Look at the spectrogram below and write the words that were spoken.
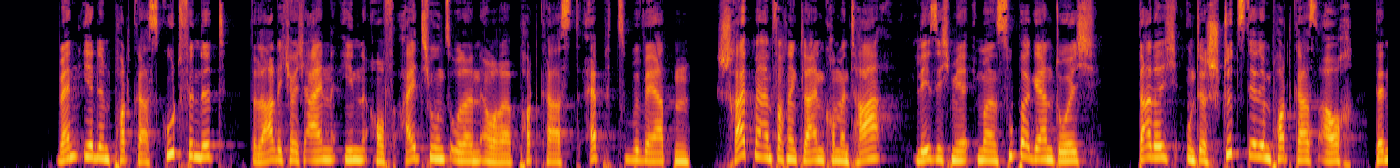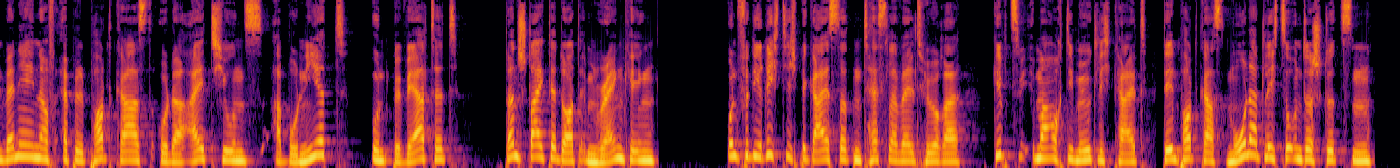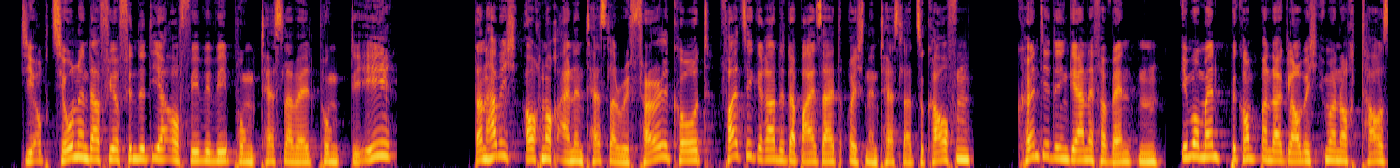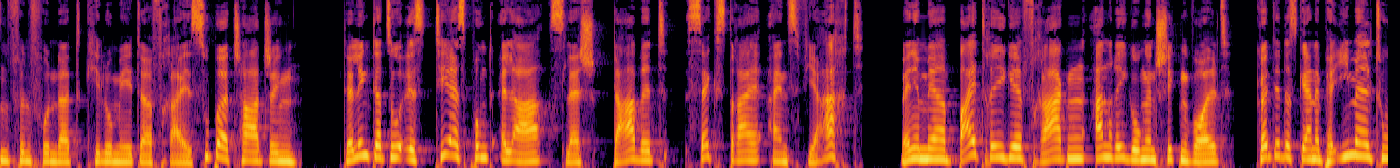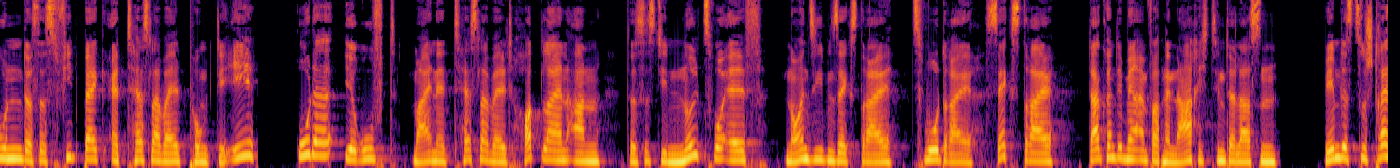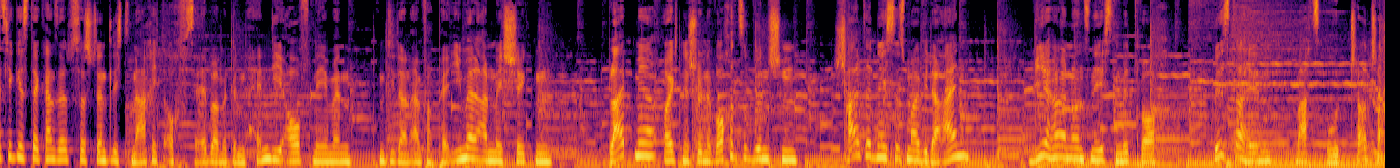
Wenn ihr den Podcast gut findet, dann lade ich euch ein, ihn auf iTunes oder in eurer Podcast-App zu bewerten. Schreibt mir einfach einen kleinen Kommentar, lese ich mir immer super gern durch. Dadurch unterstützt ihr den Podcast auch, denn wenn ihr ihn auf Apple Podcast oder iTunes abonniert und bewertet, dann steigt er dort im Ranking. Und für die richtig begeisterten Tesla-Welthörer gibt's wie immer auch die Möglichkeit, den Podcast monatlich zu unterstützen. Die Optionen dafür findet ihr auf www.teslawelt.de. Dann habe ich auch noch einen Tesla Referral Code, falls ihr gerade dabei seid, euch einen Tesla zu kaufen könnt ihr den gerne verwenden. Im Moment bekommt man da, glaube ich, immer noch 1500 Kilometer freies Supercharging. Der Link dazu ist ts.la slash david63148. Wenn ihr mehr Beiträge, Fragen, Anregungen schicken wollt, könnt ihr das gerne per E-Mail tun. Das ist feedback at teslawelt.de oder ihr ruft meine Teslawelt Hotline an. Das ist die 0211 9763 2363. Da könnt ihr mir einfach eine Nachricht hinterlassen. Wem das zu stressig ist, der kann selbstverständlich die Nachricht auch selber mit dem Handy aufnehmen und die dann einfach per E-Mail an mich schicken. Bleibt mir, euch eine schöne Woche zu wünschen. Schaltet nächstes Mal wieder ein. Wir hören uns nächsten Mittwoch. Bis dahin, macht's gut. Ciao, ciao.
